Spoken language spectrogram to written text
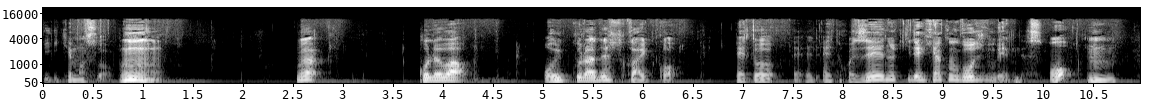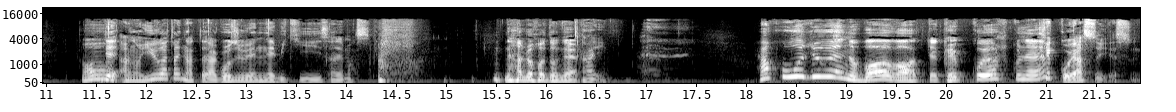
いけますわ。うん。ね、これは、おいくらですか、一個？えっ、と、えっ、えっと、これ税抜きで150円です。お？うん。でで、、あの、夕方になったら50円値引きされます。なるほどね。はい。150円のバーガーって結構安くね？結構安いですね。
